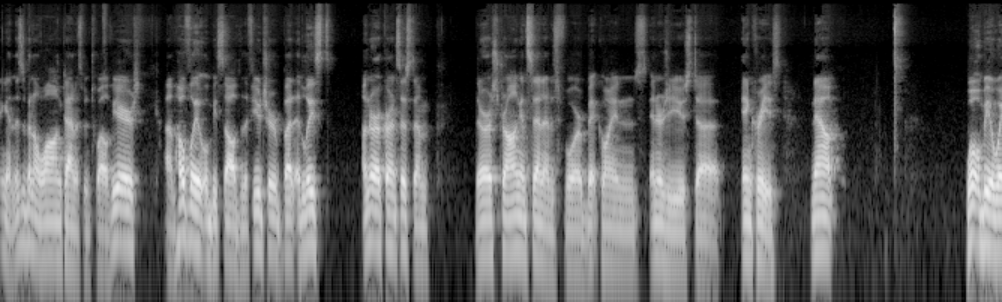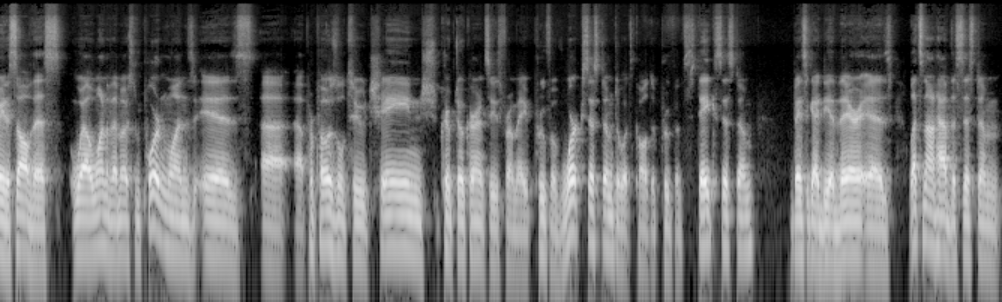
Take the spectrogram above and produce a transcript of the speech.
Again, this has been a long time. It's been 12 years. Um, hopefully, it will be solved in the future, but at least under our current system, there are strong incentives for Bitcoin's energy use to increase. Now, what will be a way to solve this? Well, one of the most important ones is uh, a proposal to change cryptocurrencies from a proof of work system to what's called a proof of stake system. Basic idea there is let's not have the system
